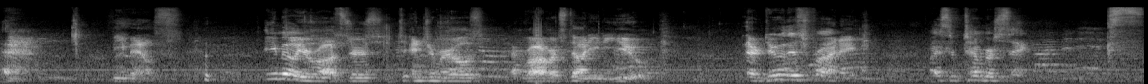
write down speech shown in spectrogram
females. Email your rosters to intramurals at roberts.edu. They're due this Friday by September 6th.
